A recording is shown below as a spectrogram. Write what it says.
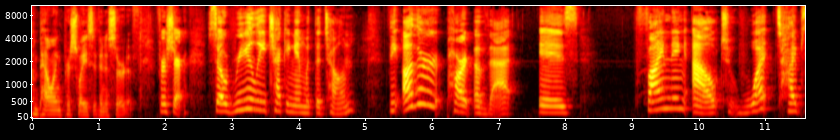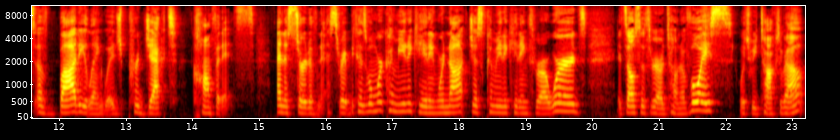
compelling, persuasive, and assertive. For sure. So, really checking in with the tone. The other part of that is finding out what types of body language project confidence. and assertiveness, right? Because when we're communicating, we're not just communicating through our words, it's also through our tone of voice, which we talked about,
